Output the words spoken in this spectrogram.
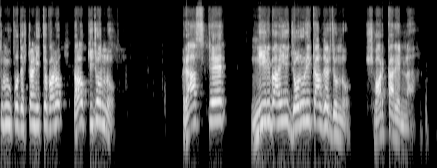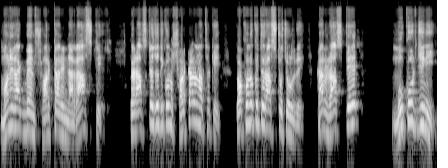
তুমি উপদেষ্টা নিতে পারো, তাও কি জন্য? রাষ্ট্রের নির্বাহী জরুরি কাজের জন্য সরকারের না। মনে রাখবেন, সরকারের না, রাষ্ট্রের। রাষ্ট্রে যদি কোনো সরকারও না থাকে, তখনও কিন্তু রাষ্ট্র চলবে। কারণ রাষ্ট্রের মুকুট যিনি,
